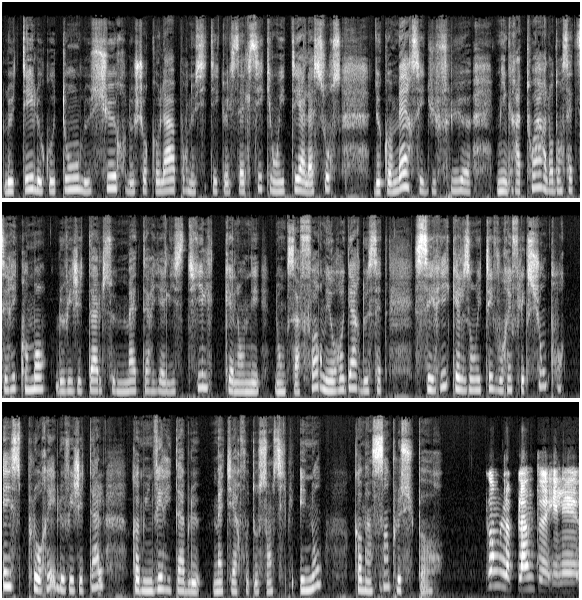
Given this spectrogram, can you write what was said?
le thé, le coton, le sucre, le chocolat, pour ne citer que celles-ci, qui ont été à la source de commerce et du flux euh, migratoire. Alors dans cette série, comment le végétal se matérialise-t-il? Quelle en est donc sa forme? Et au regard de cette série, quelles ont été vos réflexions pour explorer le végétal comme une véritable matière photosensible et non comme un simple support. Comme la plante elle est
